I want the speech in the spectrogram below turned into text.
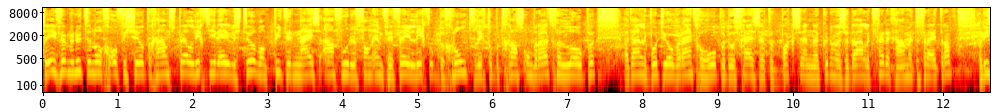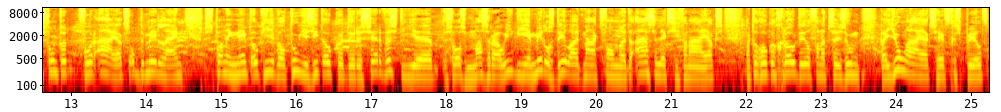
Zeven minuten nog officieel te gaan. Het spel ligt hier even stil, want Pieter Nijs, aanvoerder van MVV... ligt op de grond, ligt op het gras onderuit gelopen. Uiteindelijk wordt hij overeind geholpen door scheidsrechter Baks... en uh, kunnen we zo dadelijk verder gaan met de vrije trap. Maar die stond er voor Ajax op de middenlijn. De spanning neemt ook hier wel toe. Je ziet ook uh, de reserves, die, uh, zoals Mazraoui... die inmiddels deel uitmaakt van de A-selectie van Ajax... maar toch ook een groot deel van het seizoen bij Jong Ajax heeft gespeeld.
